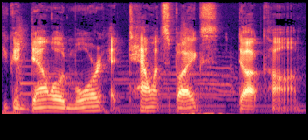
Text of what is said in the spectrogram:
You can download more at talentspikes.com.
